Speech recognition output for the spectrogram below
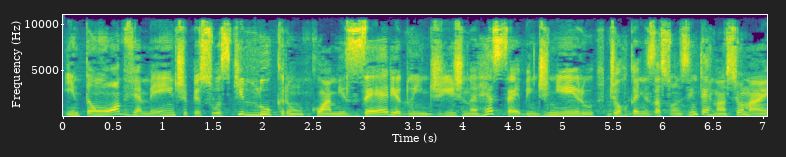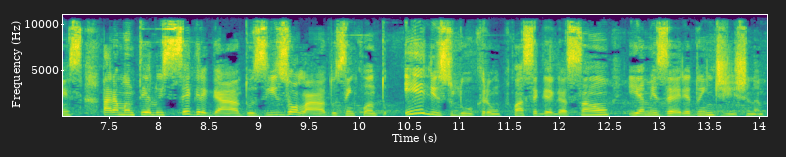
Então, obviamente, pessoas que lucram com a miséria do indígena recebem dinheiro de organizações internacionais para mantê-los segregados e isolados enquanto eles lucram com a segregação e a miséria do indígena.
